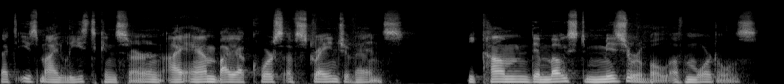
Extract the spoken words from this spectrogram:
That is my least concern. I am, by a course of strange events, become the most miserable of mortals,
